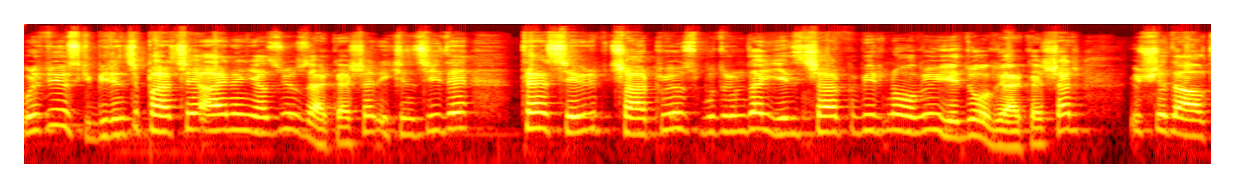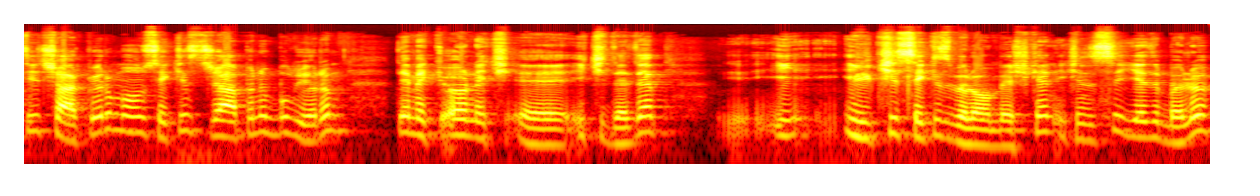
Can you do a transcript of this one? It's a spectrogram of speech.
Burada diyoruz ki birinci parçayı aynen yazıyoruz arkadaşlar. İkinciyi de ters çevirip çarpıyoruz. Bu durumda 7 çarpı 1 ne oluyor? 7 oluyor arkadaşlar. 3 ile de 6'yı çarpıyorum. 18 cevabını buluyorum. Demek ki örnek 2'de de ilki 8 bölü 15 iken ikincisi 7 bölü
